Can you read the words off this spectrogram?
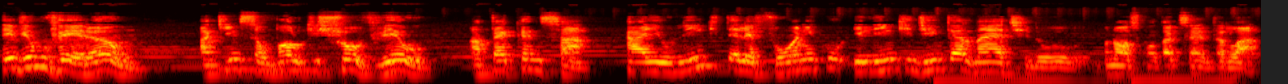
teve um verão aqui em São Paulo que choveu até cansar. Caiu link telefônico e link de internet do, do nosso contact center lá.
